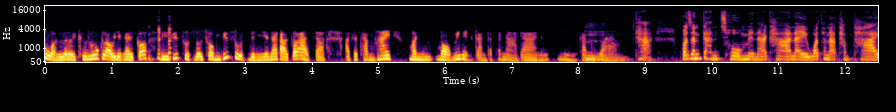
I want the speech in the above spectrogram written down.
ส่วนเลย คือลูกเรายังไงก็ดีที่สุดเราชมที่สุดอย่างนี้นะคะ ก็อาจจะอาจจะทำให้มันมองไม่เห็นการพัฒนาได้นะอืมการน้องปลาอืมค่ะ เพราะฉะนั้นการชมเนี่ยนะคะ ในวัฒนธรรมไทย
